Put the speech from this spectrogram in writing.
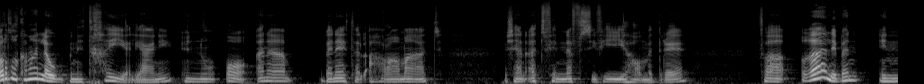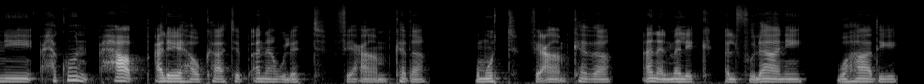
برضو كمان لو بنتخيل يعني إنه أوه أنا بنيت الأهرامات عشان أدفن نفسي فيها ومدري فغالبا إني حكون حاط عليها وكاتب أنا ولدت في عام كذا ومت في عام كذا أنا الملك الفلاني وهذه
